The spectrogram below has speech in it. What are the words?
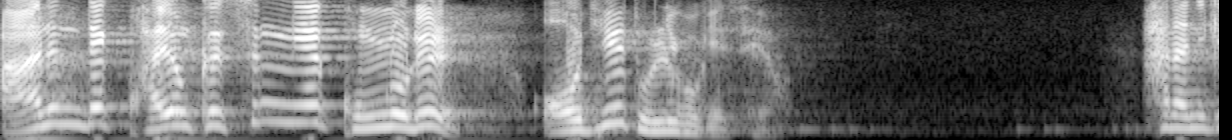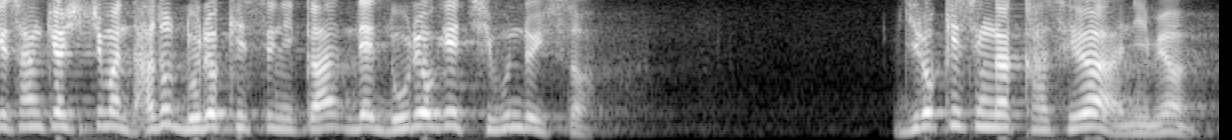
아는데 과연 그 승리의 공로를 어디에 돌리고 계세요? 하나님께서 함께 하시지만 나도 노력했으니까 내 노력의 지분도 있어. 이렇게 생각하세요? 아니면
